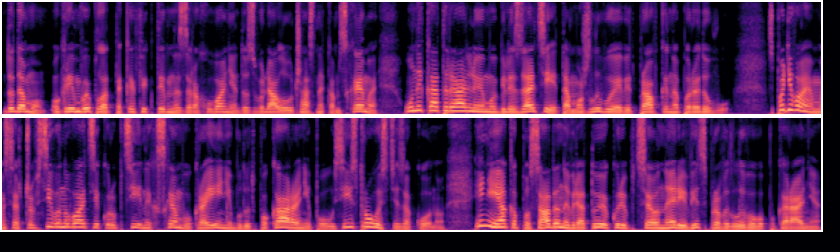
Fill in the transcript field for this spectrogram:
Додамо, окрім виплат, таке фіктивне зарахування дозволяло учасникам схеми уникати реальної мобілізації та можливої відправки на передову. Сподіваємося, що всі винуватці корупційних схем в Україні будуть покарані по усій строгості закону, і ніяка посада не врятує корупціонерів від справедливого покарання.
